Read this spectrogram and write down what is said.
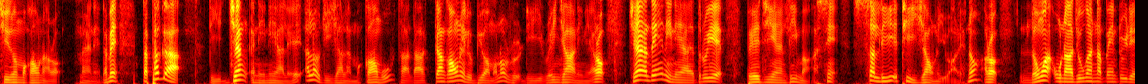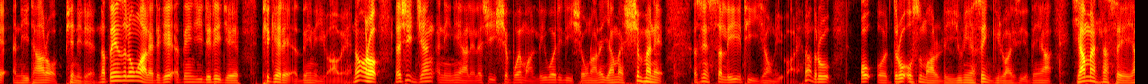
ချီစွန်းမကောင်းတာတော့မှန်တယ်ဒါပေမဲ့တစ်ဖက်ကဒီ junk အနေနဲ့ကလည်းအဲ့လောက်ကြီးရလာမကောင်းဘူးဒါဒါကံကောင်းတယ်လို့ပြောရမှာเนาะဒီ ranger အနေနဲ့အဲ့တော့ junk အသင်းအနေနဲ့ကသူတို့ရဲ့ belgian league မှာအဆင့် 14အထိရောက်နေပါတယ်เนาะအဲ့တော့လုံးဝ owner ဂျိုးကနှစ်သင်းတွေ့တဲ့အနေထားတော့ဖြစ်နေတယ်နှစ်သင်းစလုံးကလည်းတကယ်အသင်းကြီးဒိတ်ဒိတ်ကျဲဖြစ်ခဲ့တဲ့အသင်းတွေပါပဲเนาะအဲ့တော့လက်ရှိ junk အနေနဲ့ကလည်းလက်ရှိ10ပွဲမှာ4ပွဲတိတိရှုံးတာနဲ့ရမှ10မှတ်နဲ့အဆင့်14အထိရောက်နေပါတယ်เนาะသူတို့အုပ်သူတို့အုပ်စုမှာတော့ဒီ Union Saint Gilloise အသင်းကရမှတ်20ရ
